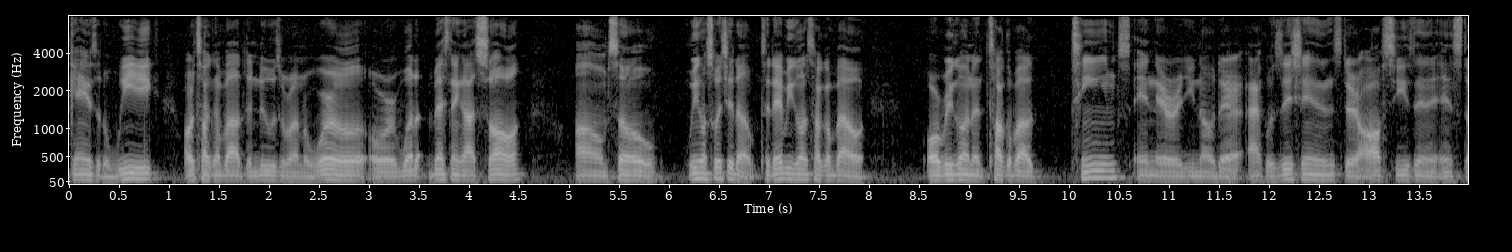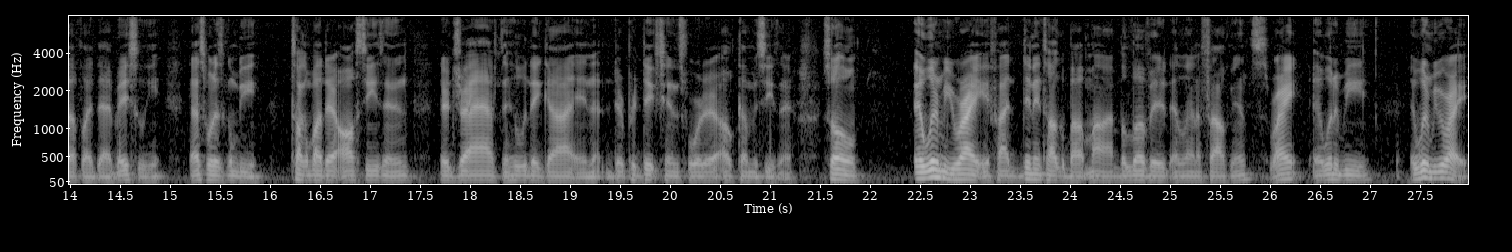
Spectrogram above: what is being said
games of the week or talking about the news around the world or what best thing I saw. Um, so we're gonna switch it up. Today we're gonna talk about or we're gonna talk about teams and their you know their acquisitions, their off season and stuff like that. Basically, that's what it's gonna be. Talk about their off season, their draft, and who they got, and their predictions for their upcoming season. So it wouldn't be right if I didn't talk about my beloved Atlanta Falcons. Right? It wouldn't be. It wouldn't be right.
